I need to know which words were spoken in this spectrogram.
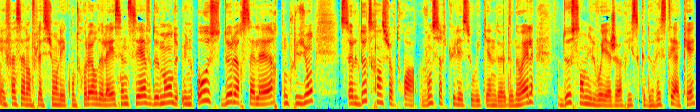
Et face à l'inflation, les contrôleurs de la SNCF demandent une hausse de leur salaire. Conclusion, seuls deux trains sur trois vont circuler ce week-end de Noël. 200 000 voyageurs risquent de rester à quai.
